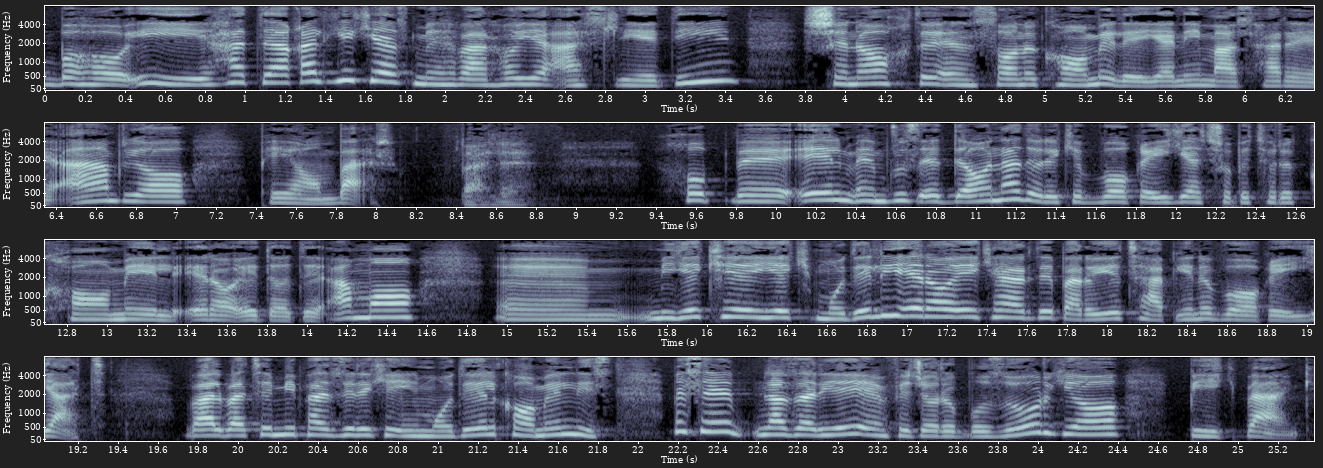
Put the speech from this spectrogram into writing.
بهایی حداقل یکی از محورهای اصلی دین شناخت انسان کامله یعنی مظهر امر یا پیامبر. بله. خب به علم امروز ادعا نداره که واقعیت رو به طور کامل ارائه داده اما میگه که یک مدلی ارائه کرده برای تبیین واقعیت. و البته میپذیره که این مدل کامل نیست مثل نظریه انفجار بزرگ یا Big Bang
